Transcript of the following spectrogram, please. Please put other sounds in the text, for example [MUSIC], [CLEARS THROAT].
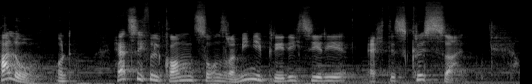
Hallo und herzlich willkommen zu unserer Mini-Predigtserie Echtes Christsein.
